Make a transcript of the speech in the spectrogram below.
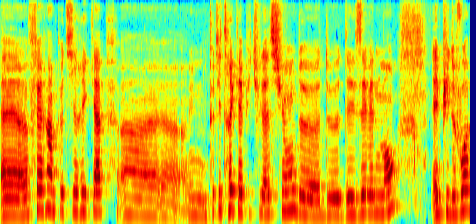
Euh, faire un petit récap, euh, une petite récapitulation de, des événements et puis de voir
